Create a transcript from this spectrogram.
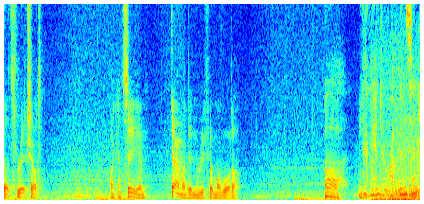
That's Richard. I can see him. Damn, I didn't refill my water. Ah, Commander Robinson?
